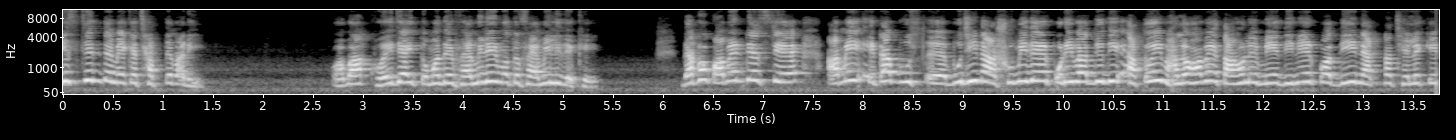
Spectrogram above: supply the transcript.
নিশ্চিন্তে মেয়েকে ছাড়তে পারি। অবাক হয়ে যাই তোমাদের ফ্যামিলির মতো ফ্যামিলি দেখে। দেখো কমেন্ট এসছে, আমি এটা বুঝি না। সুমিদের পরিবার যদি এতই ভালো হবে, তাহলে মেয়ে দিনের পর দিন একটা ছেলেকে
